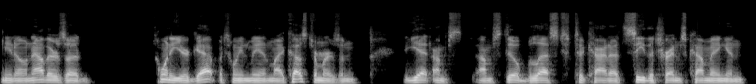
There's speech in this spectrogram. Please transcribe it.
you know, now there's a 20 year gap between me and my customers, and yet I'm I'm still blessed to kind of see the trends coming and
